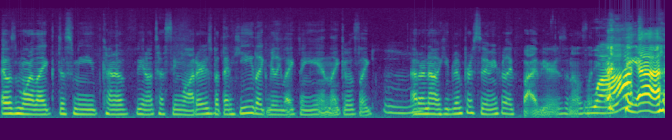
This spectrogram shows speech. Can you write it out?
It was more like just me kind of, you know, testing waters. But then he like really liked me, and like it was like I mm. don't know. He'd been pursuing me for like five years, and I was like, What? yeah,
